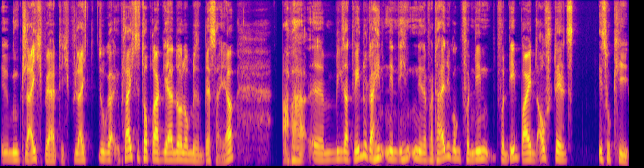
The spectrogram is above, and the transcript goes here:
eben gleichwertig. Vielleicht sogar, vielleicht ist Toprak ja nur noch ein bisschen besser, ja. Aber ähm, wie gesagt, wen du da hinten in, hinten in der Verteidigung von den, von den beiden aufstellst, ist okay.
